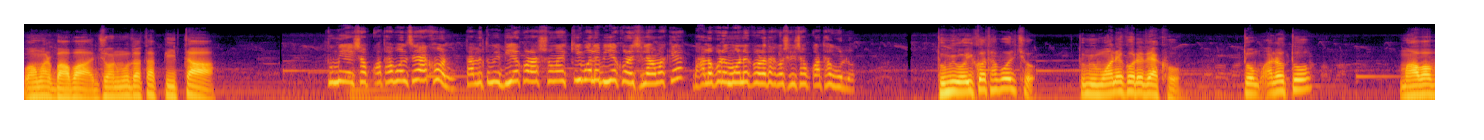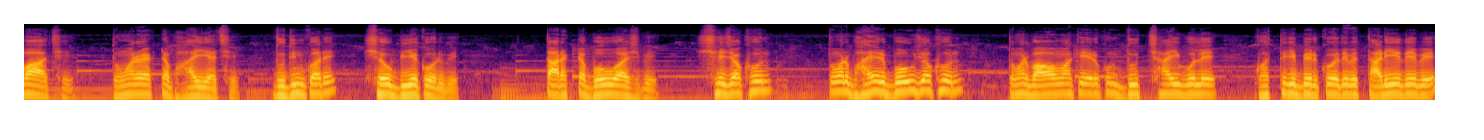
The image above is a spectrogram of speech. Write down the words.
ও আমার বাবা জন্মদাতা পিতা। তুমি এইসব কথা বলছো এখন? তাহলে তুমি বিয়ে করার সময় কি বলে বিয়ে করেছিলে আমাকে? ভালো করে মনে করে দেখো সেই সব কথাগুলো। তুমি ওই কথা বলছো? তুমি মনে করে দেখো। তোমারও তো মা বাবা আছে তোমারও একটা ভাই আছে। দুদিন করে সেও বিয়ে করবে। তার একটা বউ আসবে। সে যখন তোমার ভাইয়ের বউ যখন তোমার বাবা মাকে এরকম দুধ ছাই বলে ঘর থেকে বের করে দেবে, তাড়িয়ে দেবে,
